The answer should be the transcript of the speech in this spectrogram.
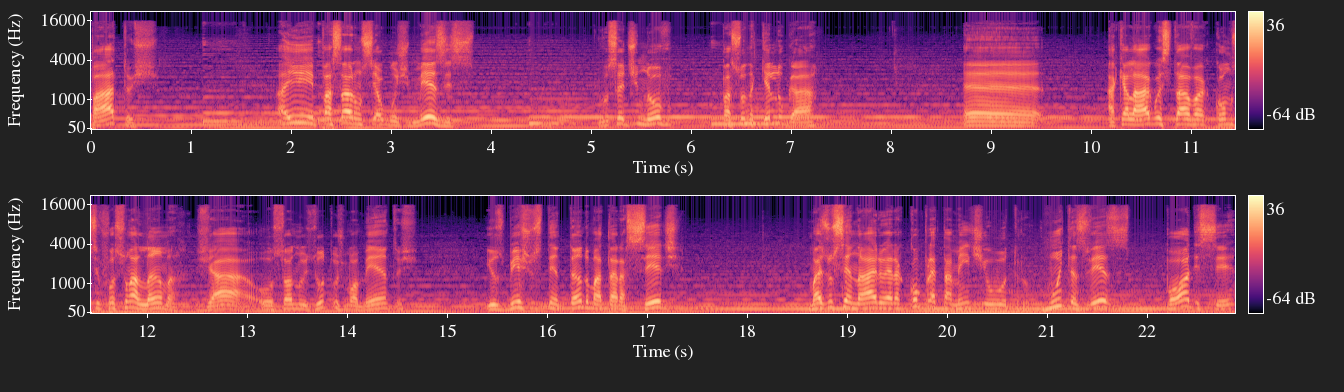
patos. Aí passaram-se alguns meses, você de novo passou naquele lugar. É, aquela água estava como se fosse uma lama, já ou só nos últimos momentos, e os bichos tentando matar a sede, mas o cenário era completamente outro. Muitas vezes pode ser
